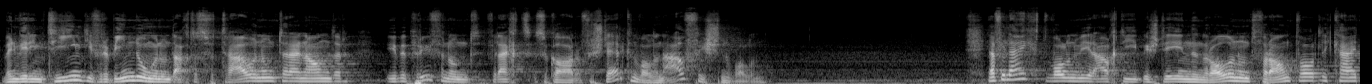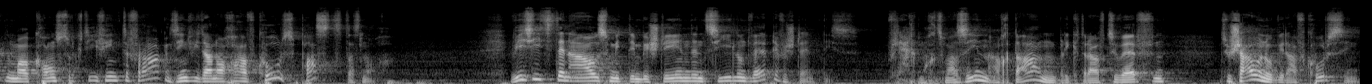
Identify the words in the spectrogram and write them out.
Wenn wir im Team die Verbindungen und auch das Vertrauen untereinander überprüfen und vielleicht sogar verstärken wollen, auffrischen wollen. Ja, vielleicht wollen wir auch die bestehenden Rollen und Verantwortlichkeiten mal konstruktiv hinterfragen. Sind wir da noch auf Kurs? Passt das noch? Wie sieht's denn aus mit dem bestehenden Ziel- und Werteverständnis? Vielleicht macht es mal Sinn, auch da einen Blick drauf zu werfen, zu schauen, ob wir auf Kurs sind.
